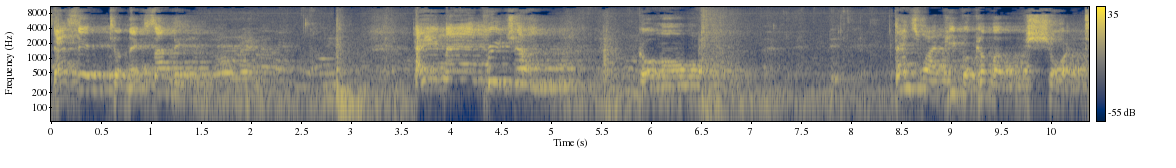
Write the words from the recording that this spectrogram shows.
that's it till next Sunday. Amen, preacher. Go home. That's why people come up short.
